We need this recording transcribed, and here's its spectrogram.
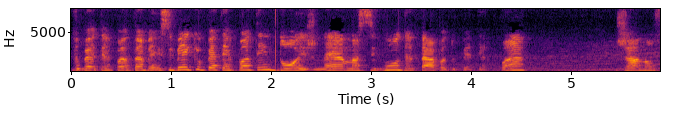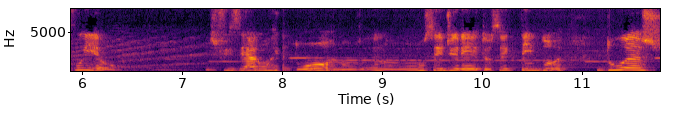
E o Peter Pan também. Se bem que o Peter Pan tem dois, né? Na segunda etapa do Peter Pan, já não fui eu. Eles fizeram um retorno, eu não, não sei direito, eu sei que tem duas,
